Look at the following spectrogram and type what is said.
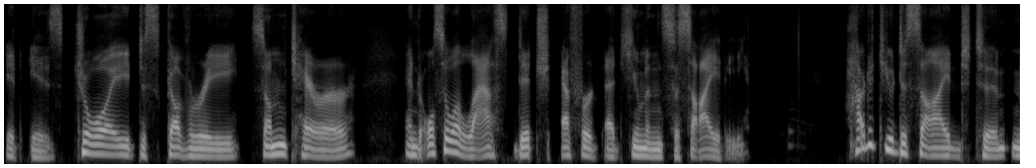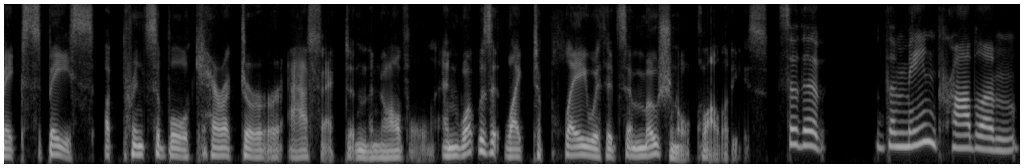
it is joy, discovery, some terror, and also a last ditch effort at human society. How did you decide to make space a principal character or affect in the novel? And what was it like to play with its emotional qualities? So the the main problem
